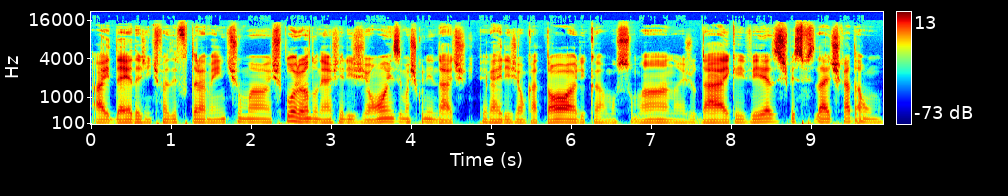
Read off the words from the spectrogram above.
a, a, ideia da gente fazer futuramente uma. explorando né, as religiões e masculinidades. Pegar a religião católica, muçulmana, judaica e ver as especificidades de cada uma.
